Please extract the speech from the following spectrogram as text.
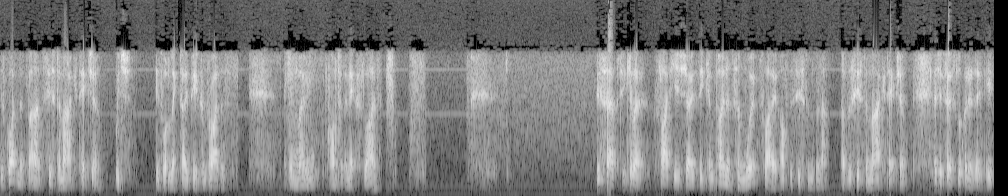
is quite an advanced system architecture, which is what Lectopia comprises. Again, moving on to the next slide. This uh, particular slide here shows the components and workflow of the system of the system architecture. As you first look at it, it, it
